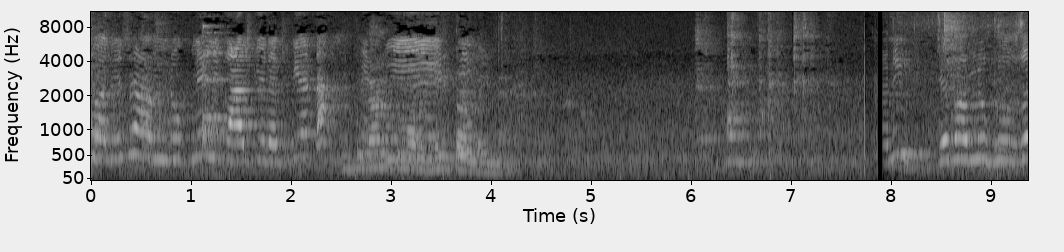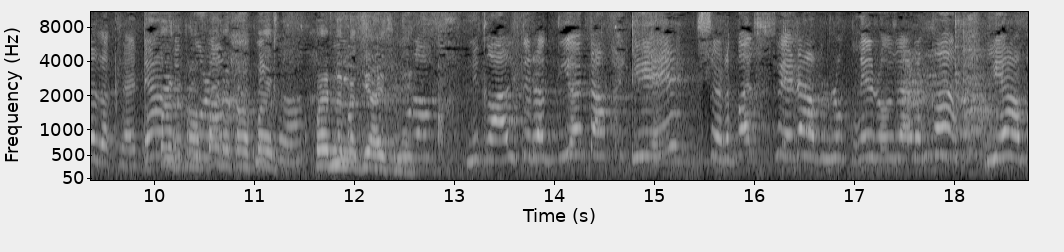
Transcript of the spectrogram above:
वजह से हम लोग ने निकाल के रख दिया था फिर पी- नानी, जब हम लोग रख रहे थे हमने पैर हटाओ, पूरा पैर हटाओ, पैर- निका- पैर न लग गया इसमें। निकाल के रख दिया था। ये शरबत फिर हम लोग ने रोजा रखा। ये हम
